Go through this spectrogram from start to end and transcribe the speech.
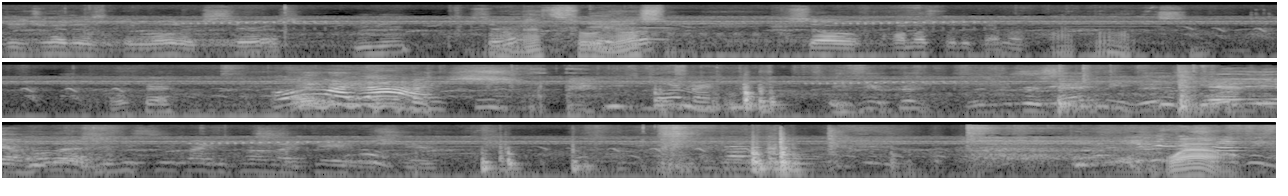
Did you have this a roller Cirrus? Mm-hmm. Oh, that's totally Yeah. awesome. So how much for the camera? Five bucks. Okay. oh my gosh, camera. If you could present me this. Yeah, yeah, hold on. Let me see if I can find my cables here. Even Wow. the shopping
